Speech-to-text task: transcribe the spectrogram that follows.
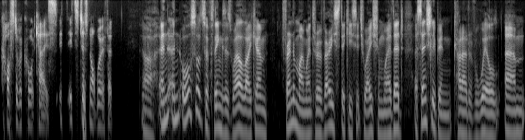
cost of a court case, it, it's just not worth it. Uh, and and all sorts of things as well. Like um, friend of mine went through a very sticky situation where they'd essentially been cut out of a will um,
